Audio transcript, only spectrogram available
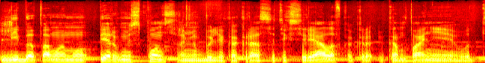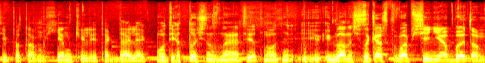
либо, по-моему, первыми спонсорами были как раз этих сериалов, как компании, вот типа там Хенкель и так далее. Вот я точно знаю ответ, но вот и, и главное, сейчас окажется вообще не об этом.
